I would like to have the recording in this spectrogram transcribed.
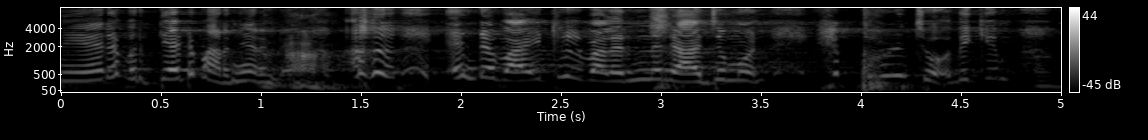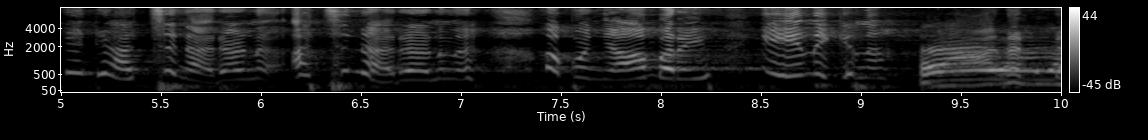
നേരെ വൃത്തിയായിട്ട് പറഞ്ഞുതരണ്ടേ എന്റെ വയറ്റിൽ വളരുന്ന രാജമോൻ എപ്പോഴും ചോദിക്കും എന്റെ അച്ഛൻ ആരാണ്? അച്ഛൻ ആരാണെന്ന്? അപ്പൊ ഞാൻ പറയും ഈ ഞാനല്ല.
